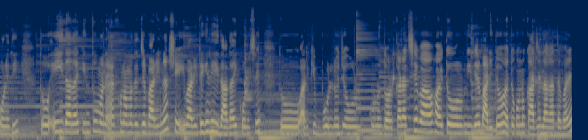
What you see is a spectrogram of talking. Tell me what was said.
করে দিই। তো এই দাদা কিন্তু মানে এখন আমাদের যে বাড়ি না, সেই বাড়িটা কিন্তু এই দাদাই করেছে। তো আর কি বলল যে ওর কোনো দরকার আছে বা হয়তো ওর নিজের বাড়িতেও হয়তো কোনো কাজে লাগাতে পারে।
